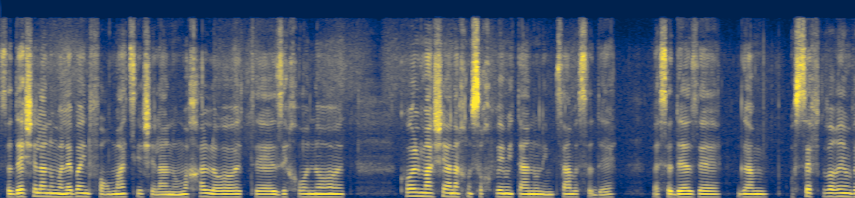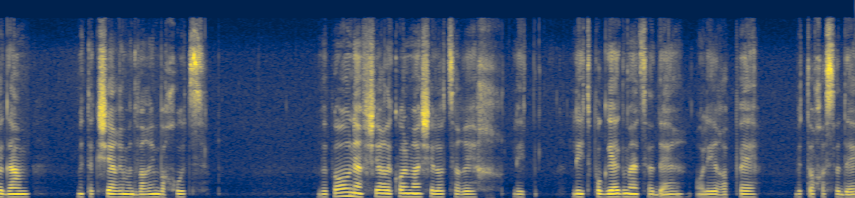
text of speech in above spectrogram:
השדה שלנו מלא באינפורמציה שלנו, מחלות, אה, זיכרונות, כל מה שאנחנו סוחבים איתנו נמצא בשדה, והשדה הזה גם אוסף דברים וגם מתקשר עם הדברים בחוץ. ובואו נאפשר לכל מה שלא צריך להת... להתפוגג מהשדה או להירפא בתוך השדה.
